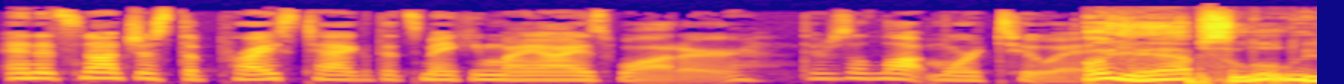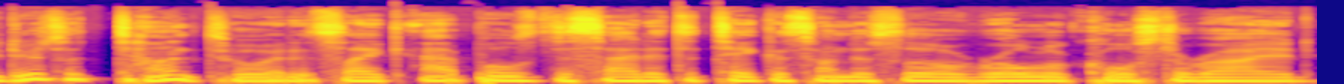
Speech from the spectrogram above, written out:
And it's not just the price tag that's making my eyes water. There's a lot more to it. Oh, yeah, absolutely. There's a ton to it. It's like Apple's decided to take us on this little roller coaster ride.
